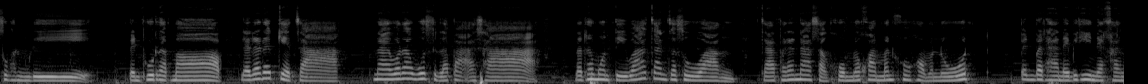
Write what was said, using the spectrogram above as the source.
สุพรรณบุรี เป็นผู้รับมอบ และได้รับเกียรติจากนายวราวุฒิศิลปะอาชา รัฐมนตรีว่าการกระทรวง การพัฒนาสังคมและความมั่นคงของมนุษย์ เป็นประธานในพิธีในครั้ง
